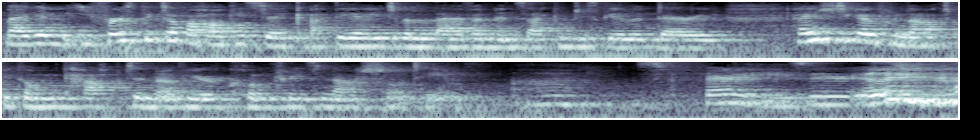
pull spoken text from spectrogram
Megan, you first picked up a hockey stick at the age of 11 in secondary school in Derry. How did you go from that to become captain of your country's national team? It's fairly easy, really. no,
